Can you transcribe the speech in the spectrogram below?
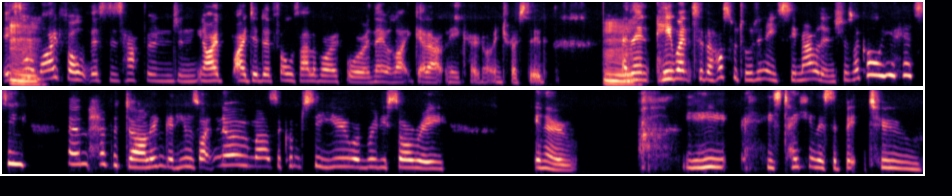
it's all Mm. my fault. This has happened, and you know, I I did a false alibi for, her, and they were like, get out, Nico, not interested. Mm. And then he went to the hospital, didn't he, to see Marilyn? She was like, oh, you here to see um Heather, darling? And he was like, no, Maz, I come to see you. I'm really sorry. You know, he he's taking this a bit too.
